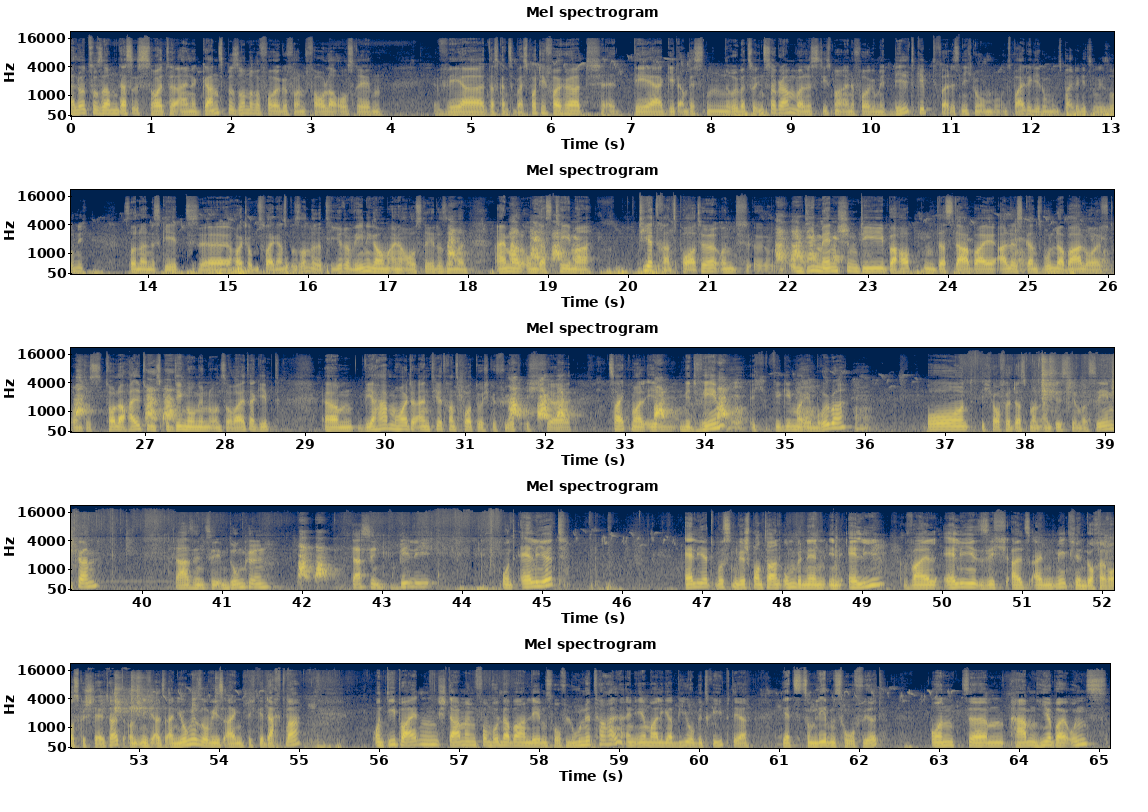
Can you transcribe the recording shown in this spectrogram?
Hallo zusammen, das ist heute eine ganz besondere Folge von Faule Ausreden. Wer das Ganze bei Spotify hört, der geht am besten rüber zu Instagram, weil es diesmal eine Folge mit Bild gibt, weil es nicht nur um uns beide geht, um uns beide geht sowieso nicht, sondern es geht äh, heute um zwei ganz besondere Tiere, weniger um eine Ausrede, sondern einmal um das Thema Tiertransporte und äh, um die Menschen, die behaupten, dass dabei alles ganz wunderbar läuft und es tolle Haltungsbedingungen und so weiter gibt. Ähm, wir haben heute einen Tiertransport durchgeführt. Ich äh, zeige mal eben mit wem. Ich, wir gehen mal eben rüber und ich hoffe, dass man ein bisschen was sehen kann. Da sind sie im Dunkeln. Das sind Billy und Elliot. Elliot mussten wir spontan umbenennen in Ellie, weil Ellie sich als ein Mädchen doch herausgestellt hat und nicht als ein Junge, so wie es eigentlich gedacht war. Und die beiden stammen vom wunderbaren Lebenshof Lunetal, ein ehemaliger Biobetrieb, der jetzt zum Lebenshof wird. Und ähm, haben hier bei uns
